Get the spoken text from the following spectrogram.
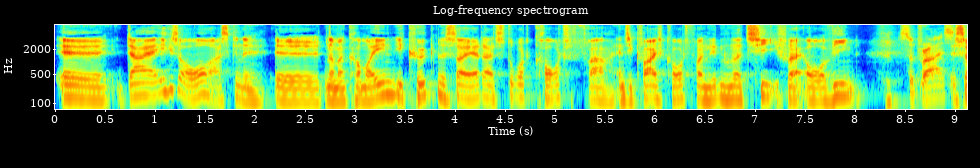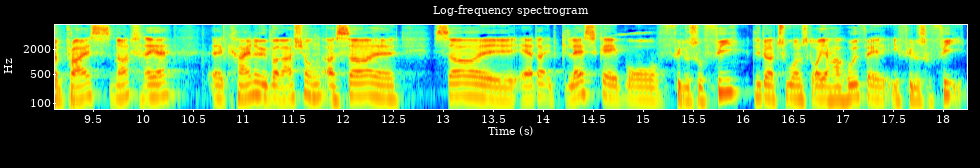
Øh, der er ikke så overraskende. Øh, når man kommer ind i køkkenet, så er der et stort kort fra, antikvarisk kort fra 1910 fra over Wien. Surprise. Surprise not, ja. Øh, Keine Überraschung. Og så, øh, så øh, er der et glasskab, hvor filosofi-litteraturen står. Jeg har hovedfag i filosofi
